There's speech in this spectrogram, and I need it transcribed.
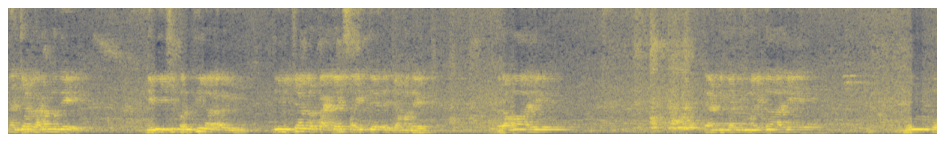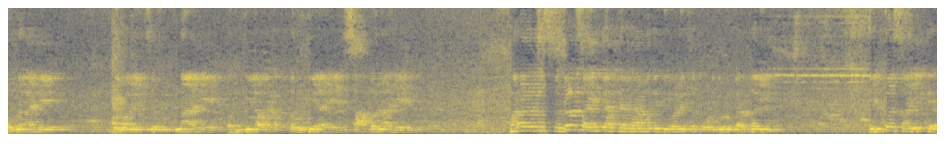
त्यांच्या घरामध्ये दिवेची पंथी लागावी. मी विचारलं काय काय साहित्य आहे त्याच्यामध्ये? रवा आहे त्या ठिकाणी मैदा आहे गूळ खोबरं आहे दिवाळीचं उठणं आहे पंथी लावायला पंथी आहे साबण आहे. फराळाचं सगळं साहित्य आपल्या घरामध्ये दिवाळीचं गोडगोड करता येईल. इतकं साहित्य.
